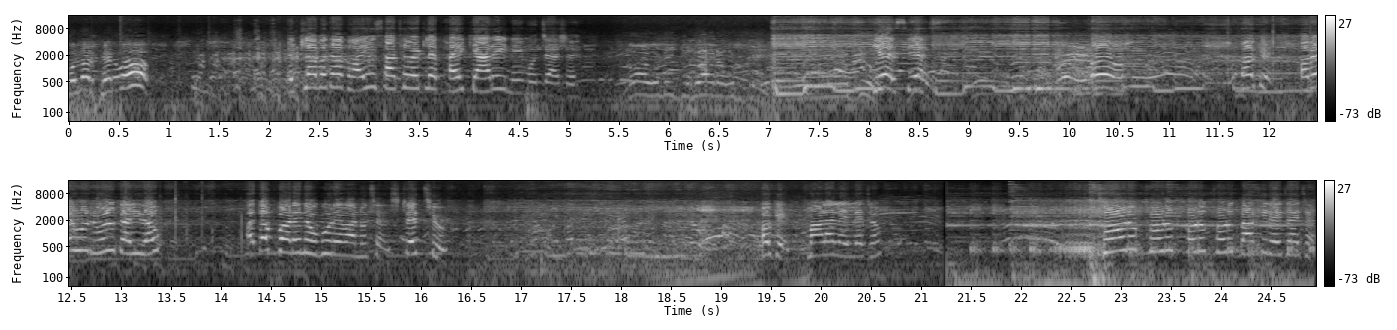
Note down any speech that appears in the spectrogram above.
કોલર ફેરવો. એટલા બધા ભાઈઓ સાથે એટલે ભાઈ ક્યારેય નહીં મૂંઝાશે. યસ યસ યસ ઓકે હવે હું રૂલ કરી દઉં અદબ પડીને ઊભું રહેવાનું છે સ્ટેચ્યુ ઓકે માળા લઈ લેજો થોડુંક થોડુંક થોડુંક થોડુંક બાકી રહી જાય છે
